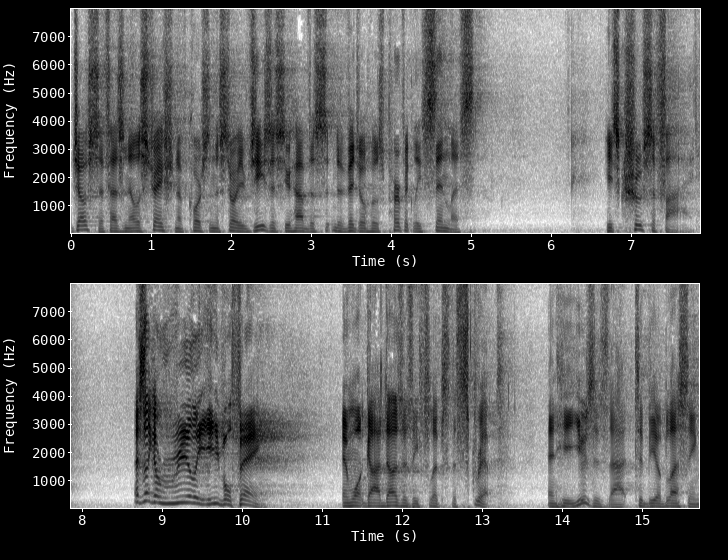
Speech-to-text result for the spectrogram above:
Joseph as an illustration. Of course, in the story of Jesus, you have this individual who's perfectly sinless. He's crucified. That's like a really evil thing. And what God does is He flips the script and He uses that to be a blessing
